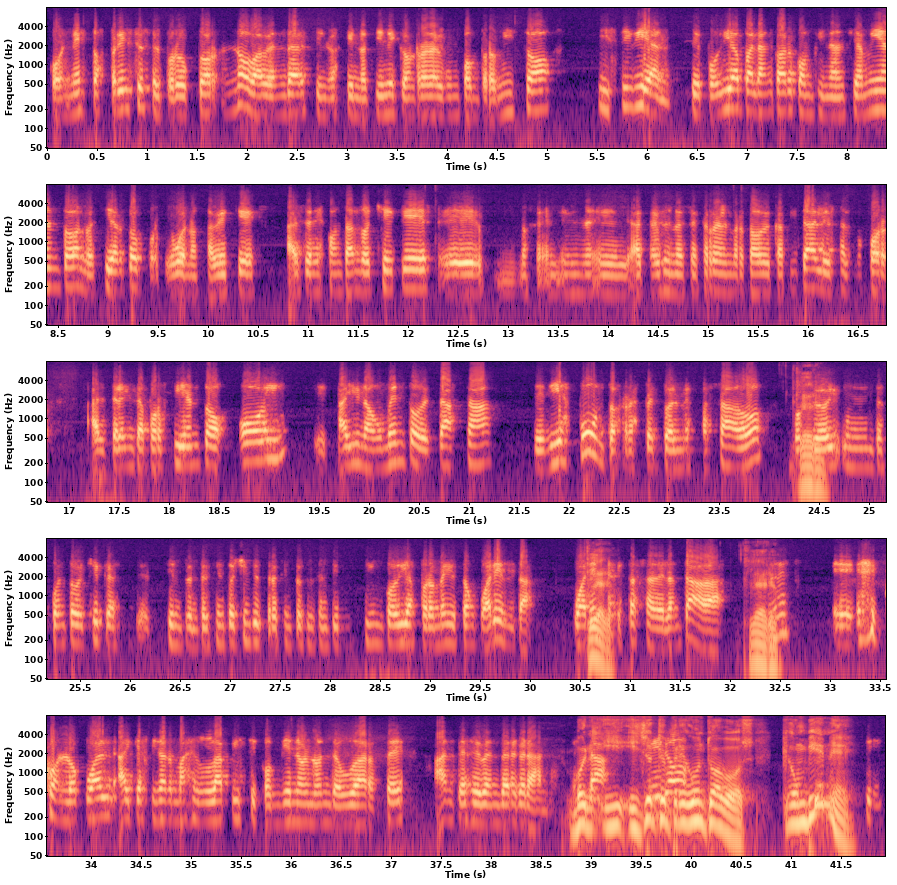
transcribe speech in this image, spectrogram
con estos precios el productor no va a vender, sino es que no tiene que honrar algún compromiso. Y si bien se podía apalancar con financiamiento, no es cierto, porque bueno, sabes que a veces descontando cheques, eh, no sé, a través de una SGR en el mercado de capitales, a lo mejor al 30%, hoy eh, hay un aumento de tasa de 10 puntos respecto al mes pasado, porque hoy un descuento de cheques entre 180 y 365 días promedio son 40, 40 que estás adelantada. Claro. ¿Eh? con lo cual hay que afinar más el lápiz si conviene o no endeudarse antes de vender grano. Bueno, y, yo te pregunto a vos, ¿conviene? Sí.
